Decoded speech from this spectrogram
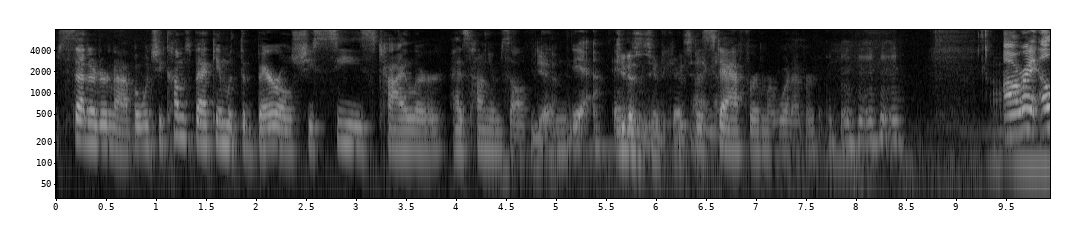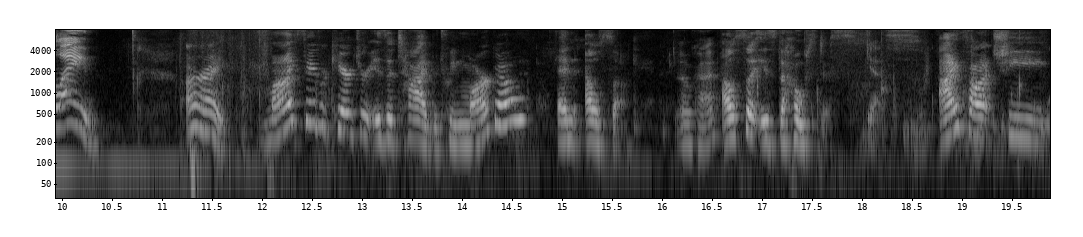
said it or not, but when she comes back in with the barrel, she sees Tyler has hung himself. Yeah. in, Yeah. She doesn't seem to care. The hanging. staff room or whatever. All right, Elaine. All right, my favorite character is a tie between Margot and Elsa. Okay. Elsa is the hostess. Yes. I thought she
